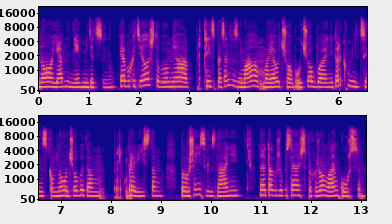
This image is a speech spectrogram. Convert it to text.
но явно не в медицину. Я бы хотела, чтобы у меня 30% занимала моя учеба. Учеба не только в медицинском, но учеба там бровистом, повышение своих знаний. Но я также постоянно сейчас прохожу онлайн-курсы.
